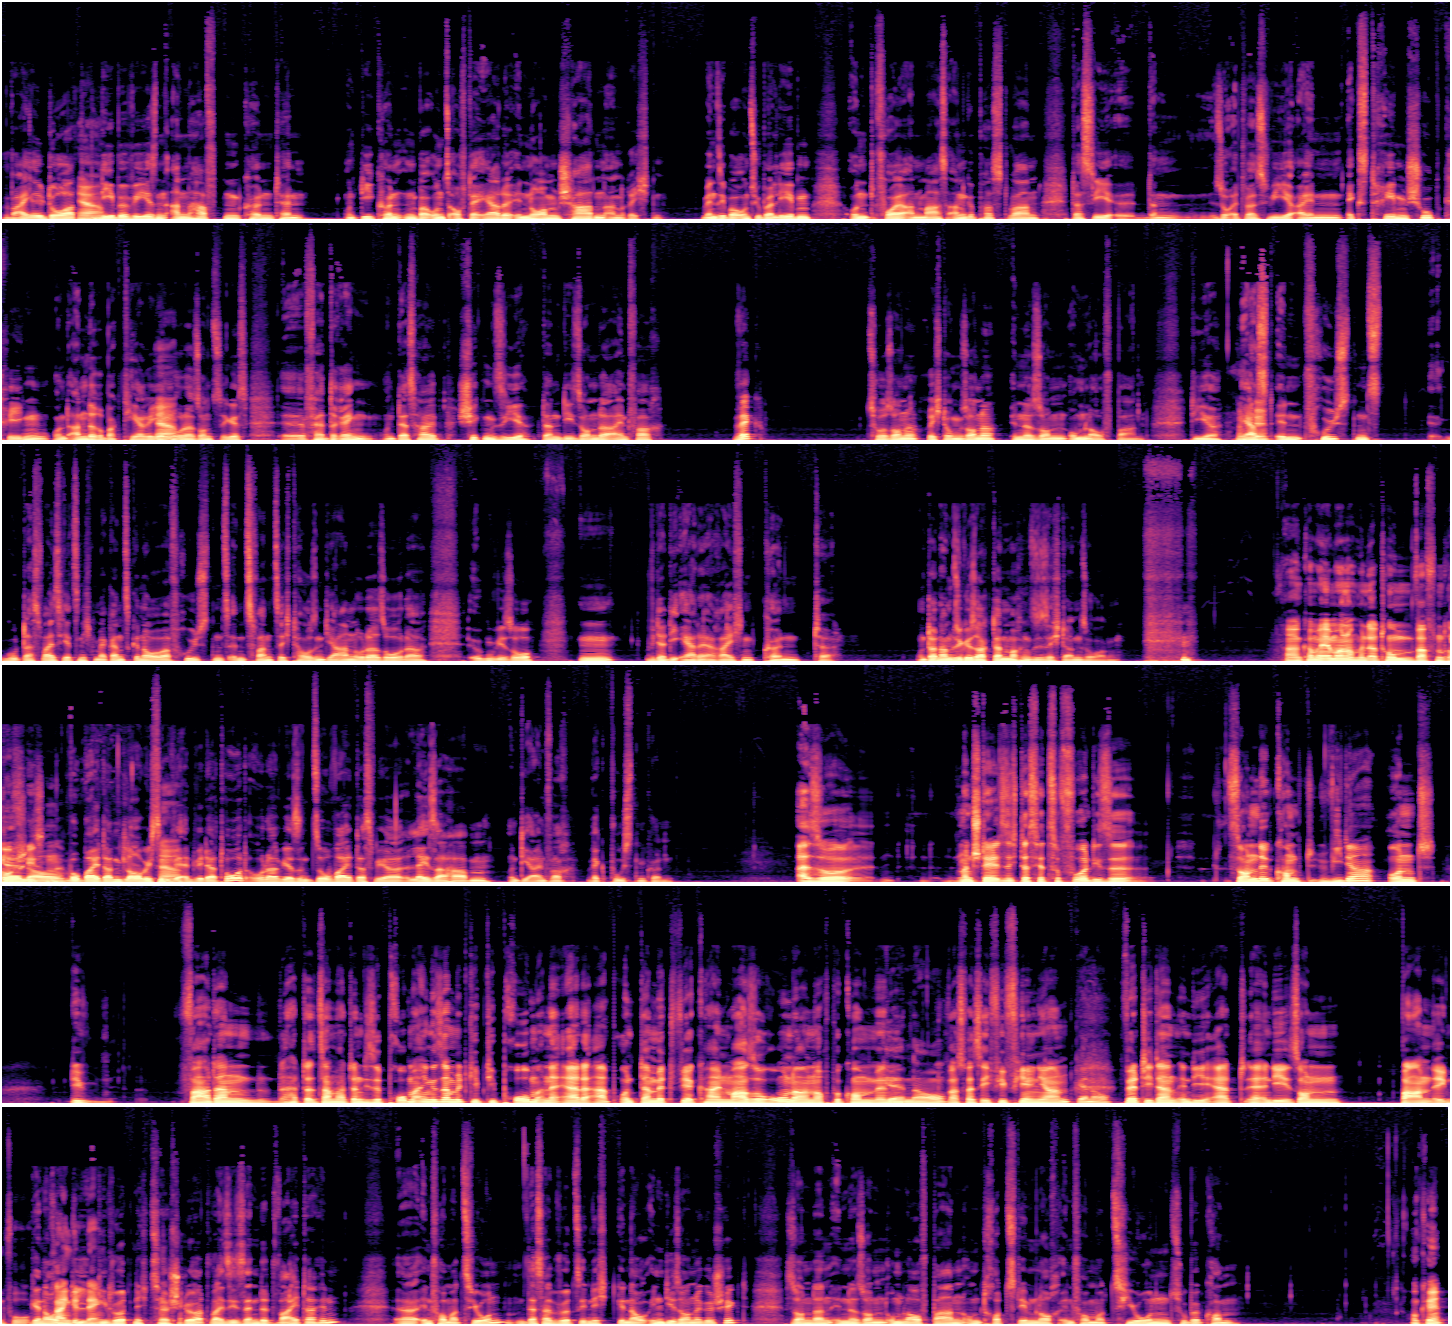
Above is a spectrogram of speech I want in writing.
weil dort Ja. Lebewesen anhaften könnten. Und die könnten bei uns auf der Erde enormen Schaden anrichten. Wenn sie bei uns überleben und vorher an Mars angepasst waren, dass sie äh, dann so etwas wie einen extremen Schub kriegen und andere Bakterien Ja. oder sonstiges äh, verdrängen. Und deshalb schicken sie dann die Sonde einfach weg zur Sonne, Richtung Sonne, in eine Sonnenumlaufbahn, die Okay. erst in frühestens gut, das weiß ich jetzt nicht mehr ganz genau, aber frühestens in 20.000 Jahren oder so oder irgendwie so mh, wieder die Erde erreichen könnte. Und dann haben sie gesagt, dann machen sie sich dann Sorgen. Da kann man immer noch mit Atomwaffen drauf schießen. Ne? Wobei dann, glaube ich, sind Ja. wir entweder tot oder wir sind so weit, dass wir Laser haben und die einfach wegpusten können. Also, man stellt sich das jetzt so vor, diese Sonde kommt wieder und die war dann, hat, Sam hat dann diese Proben eingesammelt, gibt die Proben an der Erde ab und damit wir kein Masorona noch bekommen in Genau, was weiß ich wie vielen Jahren, genau. wird die dann in die Erd, äh, in die Sonnenbahn irgendwo Genau, die, reingelenkt. die wird nicht zerstört, weil sie sendet weiterhin äh, Informationen. Deshalb wird sie nicht genau in die Sonne geschickt, sondern in eine Sonnenumlaufbahn, um trotzdem noch Informationen zu bekommen. Okay.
